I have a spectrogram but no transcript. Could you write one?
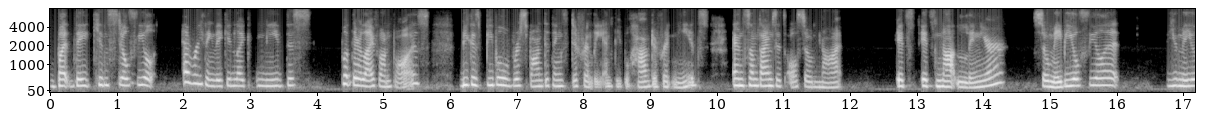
but they can still feel everything. They can like need this, put their life on pause because people respond to things differently and people have different needs. And sometimes it's also not it's it's not linear. So maybe you'll feel it you may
